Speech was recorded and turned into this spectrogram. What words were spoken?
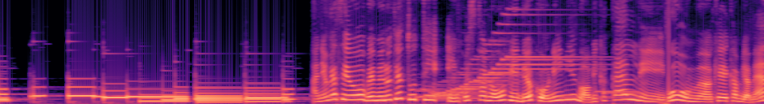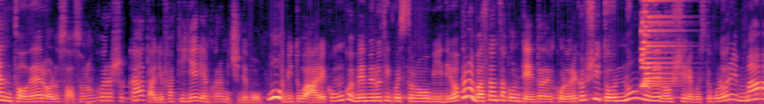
Thank you Annyeonghaseyo, benvenuti a tutti in questo nuovo video con i miei nuovi capelli. Boom, che cambiamento, vero? Lo so, sono ancora scioccata, li ho fatti ieri e ancora mi ci devo uh, abituare. Comunque benvenuti in questo nuovo video. Sono abbastanza contenta del colore che è uscito, non doveva uscire questo colore, ma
